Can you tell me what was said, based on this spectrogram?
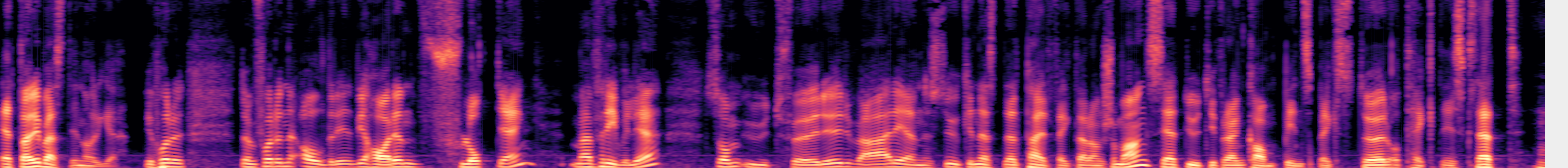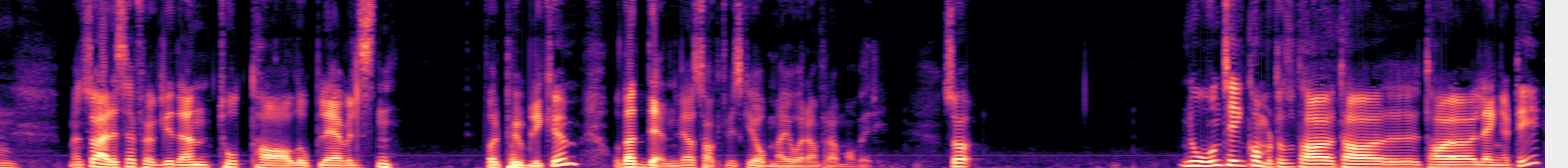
Et av de beste i Norge. Vi, får, får aldri, vi har en flott gjeng med frivillige som utfører hver eneste uke nesten et perfekt arrangement, sett ut ifra en kampinspektør og teknisk sett. Mm. Men så er det selvfølgelig den totalopplevelsen for publikum, og det er den vi har sagt vi skal jobbe med i årene framover. Så noen ting kommer til å ta, ta, ta lengre tid,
